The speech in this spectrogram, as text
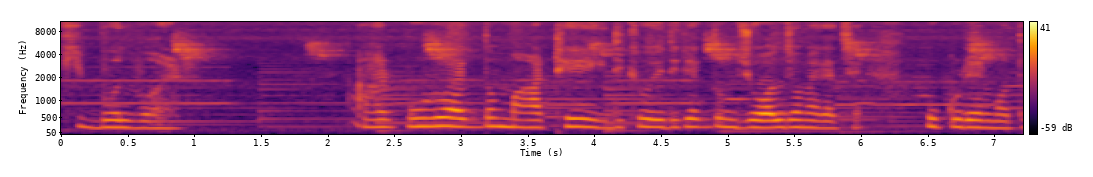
কি বলব আর? আর পুরো একদম মাঠে, এইদিকে ওইদিকে একদম জল জমে গেছে, পুকুরের মতো।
